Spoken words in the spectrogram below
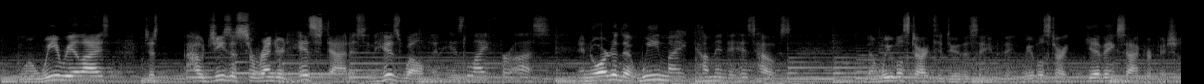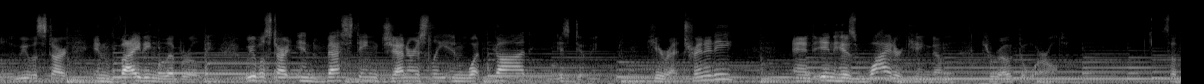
And when we realize just how Jesus surrendered his status and his wealth and his life for us in order that we might come into his house, then we will start to do the same thing. We will start giving sacrificially. We will start inviting liberally. We will start investing generously in what God is doing here at Trinity and in his wider kingdom throughout the world. So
